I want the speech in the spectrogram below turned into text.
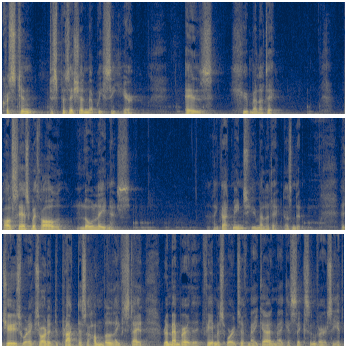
Christian disposition that we see here is humility. Paul says, with all lowliness. I think that means humility, doesn't it? The Jews were exhorted to practice a humble lifestyle. Remember the famous words of Micah in Micah 6 and verse 8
